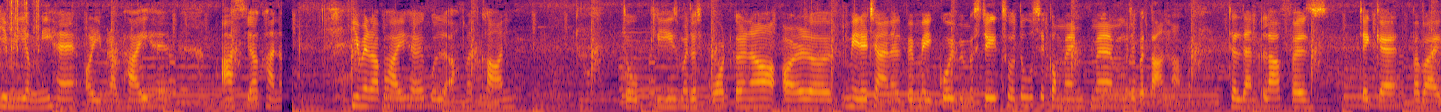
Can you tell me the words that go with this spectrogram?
ये मेरी अम्मी है और ये मेरा भाई है। आसिया खाना। ये मेरा भाई है, गुल अहमद खान। तो प्लीज़ मुझे सपोर्ट करना और मेरे चैनल पे मेरी कोई भी मिस्टेक्स हो तो उसे कमेंट में मुझे बताना। टिल देन अल्लाह हाफ़ take care bye bye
